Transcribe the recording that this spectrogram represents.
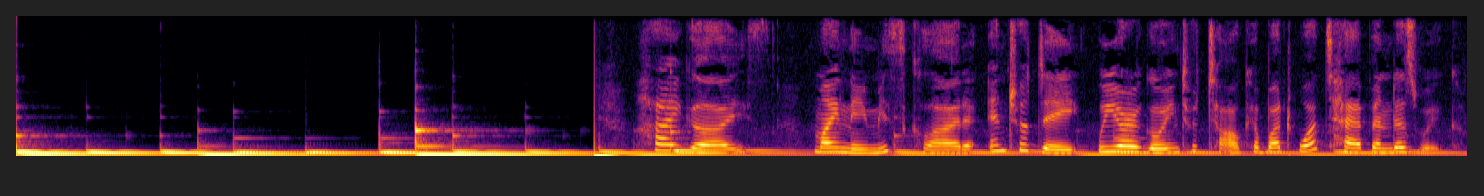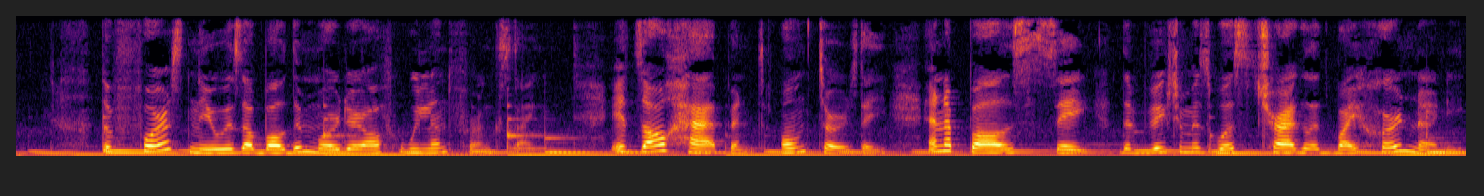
Hi guys, my name is Clara and today we are going to talk about what happened this week. The first news is about the murder of William Frankenstein. It all happened on Thursday, and the police say the victim was strangled by her nanny,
